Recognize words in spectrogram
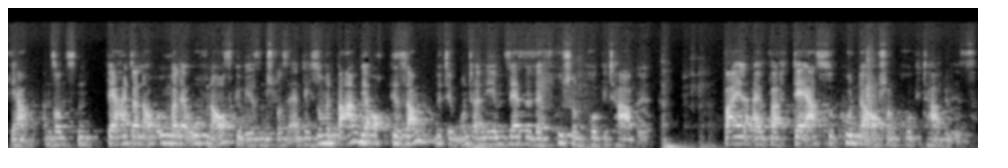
ja, ansonsten wäre halt dann auch irgendwann der Ofen aus gewesen schlussendlich. Somit waren wir auch gesamt mit dem Unternehmen sehr, sehr, sehr früh schon profitabel, weil einfach der erste Kunde auch schon profitabel ist.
